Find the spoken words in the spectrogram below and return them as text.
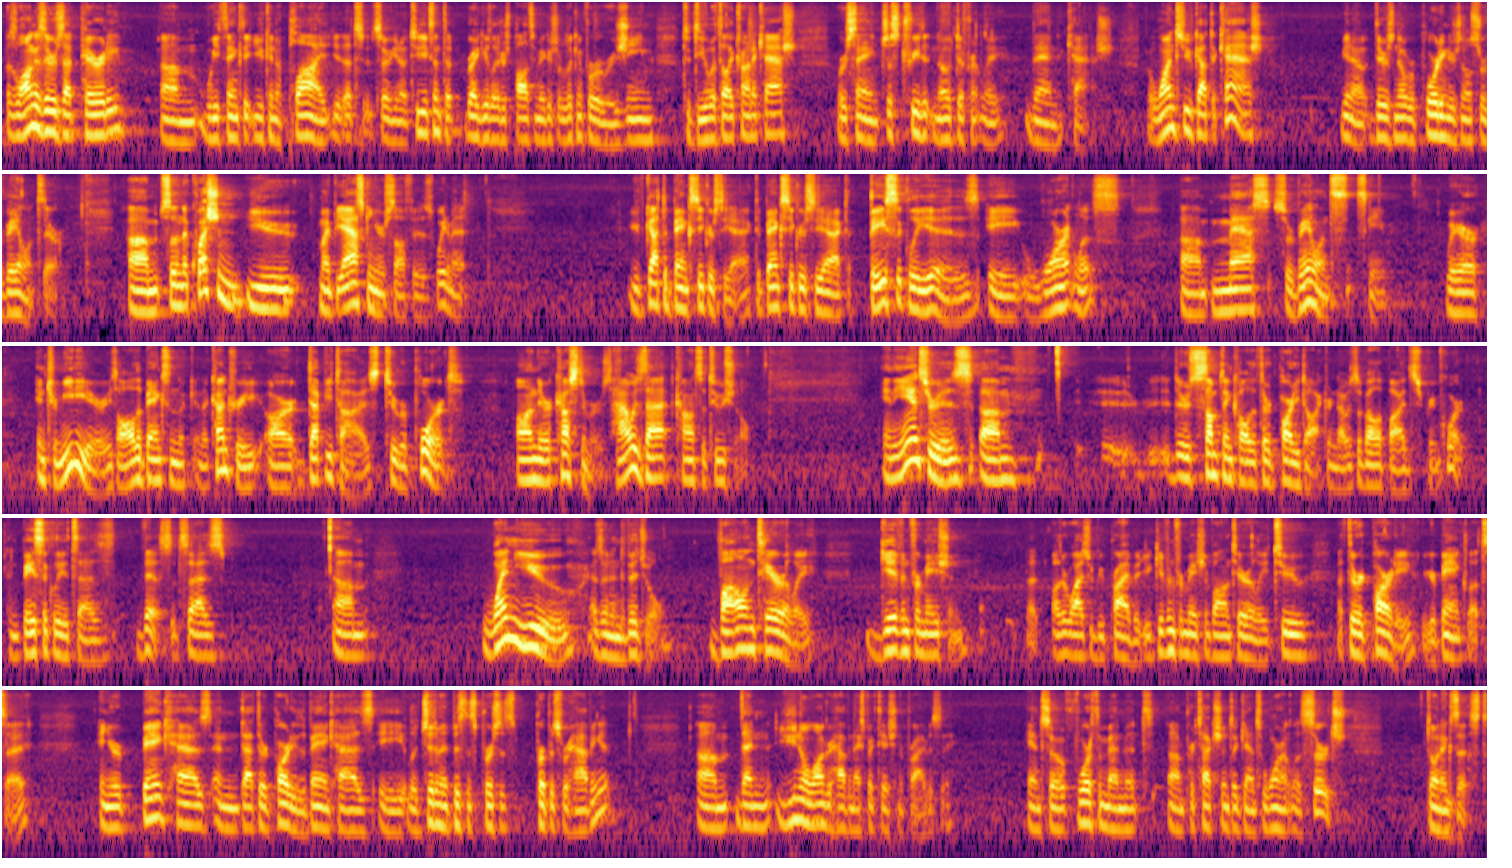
as long as there's that parity, um, we think that you can apply, so, you know, to the extent that regulators, policymakers are looking for a regime to deal with electronic cash, we're saying just treat it no differently than cash. But once you've got the cash, you know, there's no reporting, there's no surveillance there. Um, so then the question you might be asking yourself is, wait a minute, you've got the Bank Secrecy Act. The Bank Secrecy Act basically is a warrantless um, mass surveillance scheme where intermediaries, all the banks in the, in the country, are deputized to report on their customers. How is that constitutional? And the answer is um, there's something called the third party doctrine that was developed by the Supreme Court. And basically it says this it says, um, when you, as an individual, voluntarily give information that otherwise would be private, you give information voluntarily to a third party, your bank, let's say, and your bank has, and that third party, the bank, has a legitimate business purpose, for having it, um, then you no longer have an expectation of privacy. And so Fourth Amendment um, protections against warrantless search don't exist.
